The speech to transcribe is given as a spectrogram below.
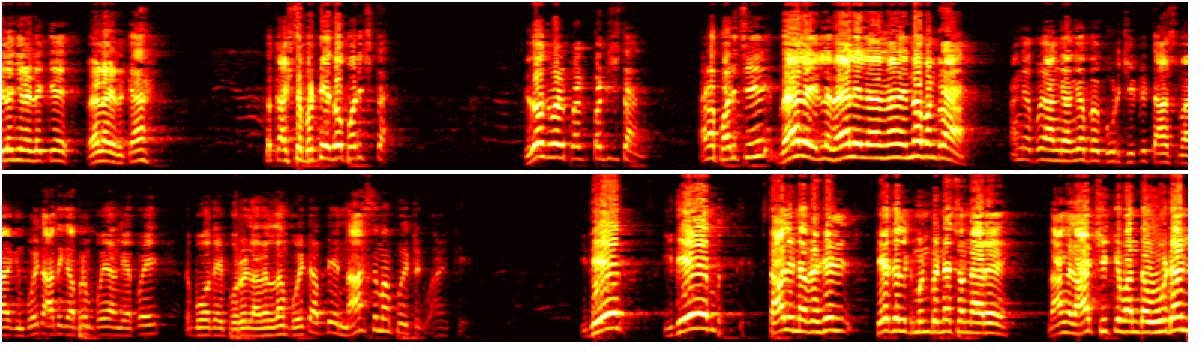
இளைஞர்களுக்கு வேலை இருக்கா? கஷ்டப்பட்டு ஏதோ படிச்சுட்டாங்க ஏதோ படிச்சுட்டாங்க. ஆனா படிச்சு வேலை இல்லை வேலை இல்லைன்னா என்ன பண்றான் அங்க போய் அங்க அங்க போய் குடிச்சிட்டு டாஸ்மாக் போயிட்டு அதுக்கப்புறம் போய் அங்க போய் போதை பொருள் அதெல்லாம் போயிட்டு அப்படியே நாசமா போயிட்டு இருக்கு வாழ்க்கை. இதே இதே ஸ்டாலின் அவர்கள் தேர்தலுக்கு முன்பு என்ன சொன்னாரு? நாங்கள் ஆட்சிக்கு வந்தவுடன்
